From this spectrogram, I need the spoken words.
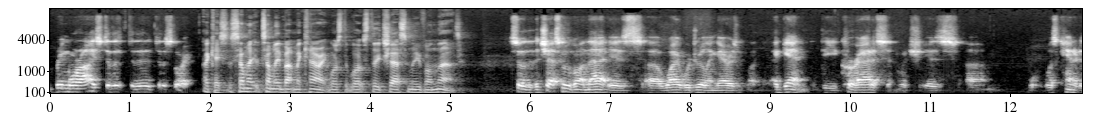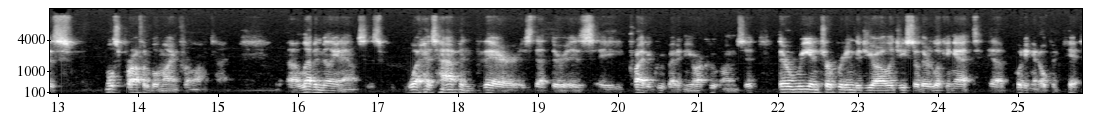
bring more eyes to the to the to the story. Okay, so tell me tell me about McGarry. What's the what's the chess move on that? So the, chess move on that is uh, why we're drilling there is again the Kerr which is um, was Canada's most profitable mine for a long time, uh, 11 million ounces. what has happened there is that there is a private group out of New York who owns it. They're reinterpreting the geology, so they're looking at uh, putting an open pit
